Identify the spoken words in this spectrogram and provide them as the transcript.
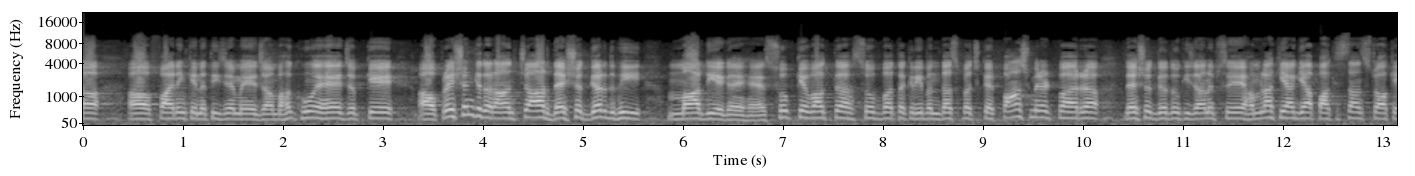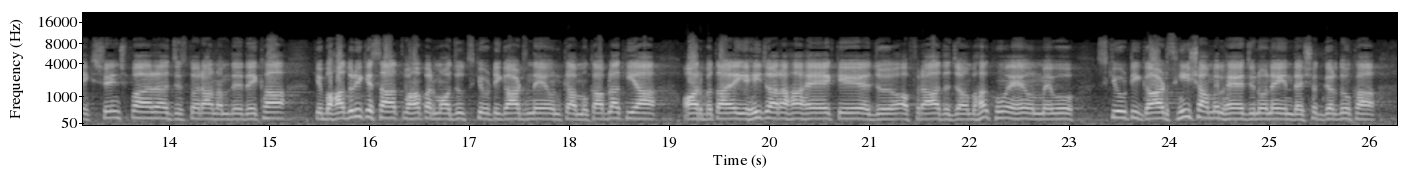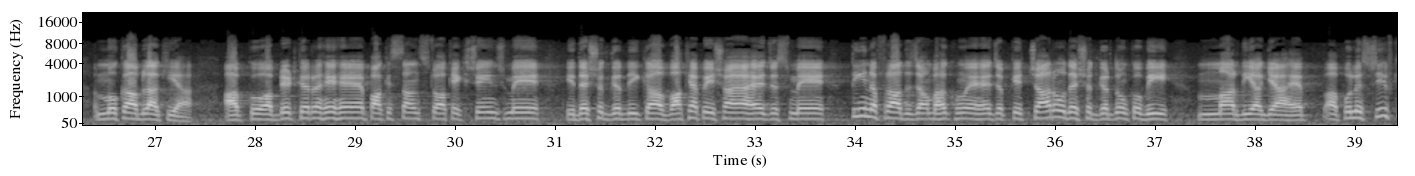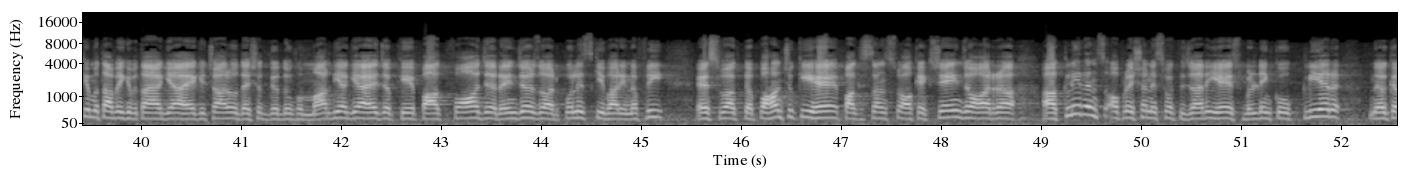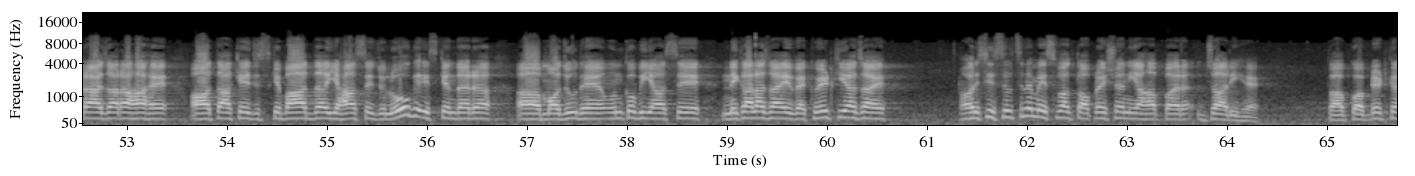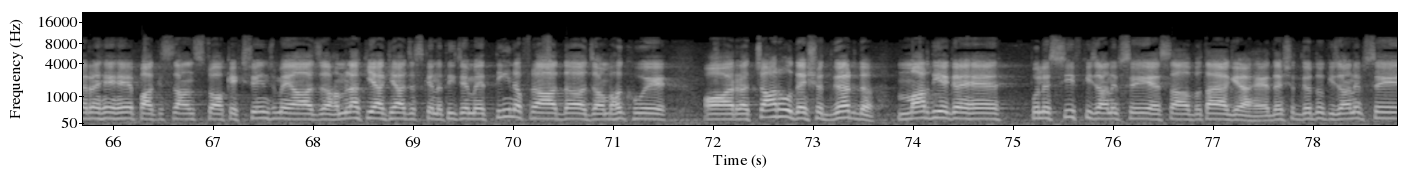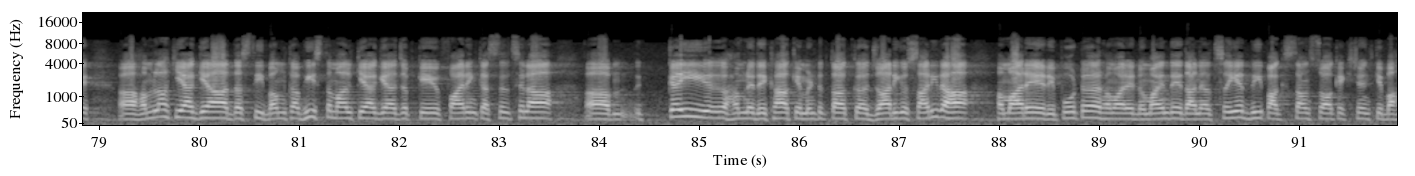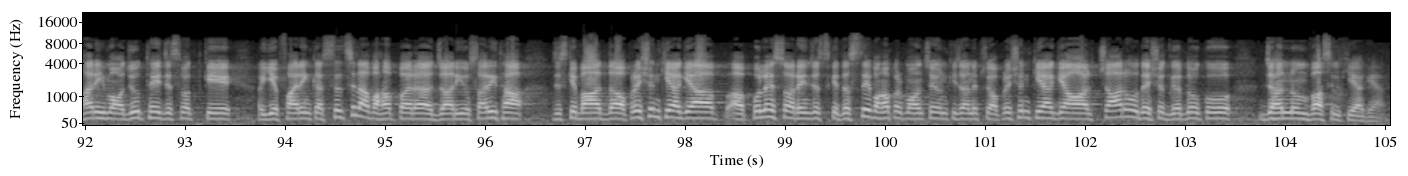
فائرنگ کے نتیجے میں جام بحق ہوئے ہیں، جبکہ آپریشن کے دوران چار دہشت گرد بھی مار دیے گئے ہیں۔ صبح کے وقت، صبح تقریباً دس بج کر پانچ منٹ پر دہشت گردوں کی جانب سے حملہ کیا گیا پاکستان سٹاک ایکسچینج پر، جس دوران ہم نے دیکھا کہ بہادری کے ساتھ وہاں پر موجود سیکیورٹی گارڈز نے ان کا مقابلہ کیا اور بتایا یہی جا رہا ہے کہ جو افراد جام بحق ہوئے ہیں، ان میں وہ سیکیورٹی گارڈز ہی شامل ہیں جنہوں نے ان دہشت گردوں کا مقابلہ کیا۔ آپ کو اپڈیٹ کر رہے ہیں، پاکستان سٹاک ایکسچینج میں یہ دہشت گردی کا واقعہ پیش آیا ہے، جس میں تین افراد جام بحق ہوئے ہیں، جبکہ چاروں دہشت گردوں کو بھی مار دیا گیا ہے۔ پولیس چیف کے مطابق بتایا گیا ہے کہ چاروں دہشت گردوں کو مار دیا گیا ہے، جبکہ پاک فوج، رینجرز اور پولیس کی بھاری نفری اس وقت پہنچ چکی ہے پاکستان سٹاک ایکسچینج اور کلیئرنس آپریشن اس وقت جاری ہے۔ اس بلڈنگ کو کلیئر کرایا جا رہا ہے تاکہ جس کے بعد یہاں سے جو لوگ اس کے اندر موجود ہیں، ان کو بھی یہاں سے نکالا جائے ویکویٹ کیا جائے۔ اور اسی سلسلے میں اس وقت آپریشن یہاں پر جاری ہے۔ تو آپ کو اپڈیٹ کر رہے ہیں، پاکستان سٹاک ایکسچینج میں آج حملہ کیا گیا، جس کے نتیجے میں تین افراد جام بھگ ہوئے اور چاروں دہشت گرد مار دیے گئے ہیں۔ پولیس چیف کی جانب سے ایسا بتایا گیا ہے۔ دہشت گردوں کی جانب سے حملہ کیا گیا، دستی بم کا بھی استعمال کیا گیا، جبکہ فائرنگ کا سلسلہ کئی ہم نے دیکھا کہ منٹ تک جاری و ساری رہا۔ ہمارے رپورٹر، ہمارے نمائندے دانیال سید بھی پاکستان سٹاک ایکسچینج کے باہر ہی موجود تھے۔ جس وقت کے یہ فائرنگ کا سلسلہ وہاں پر جاری و ساری تھا۔ جس کے بعد آپریشن کیا گیا، پولیس اور رینجرز کے دستے وہاں پر پہنچے، ان کی جانب سے آپریشن کیا گیا اور چاروں دہشت گردوں کو جہنم واصل کیا گیا۔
